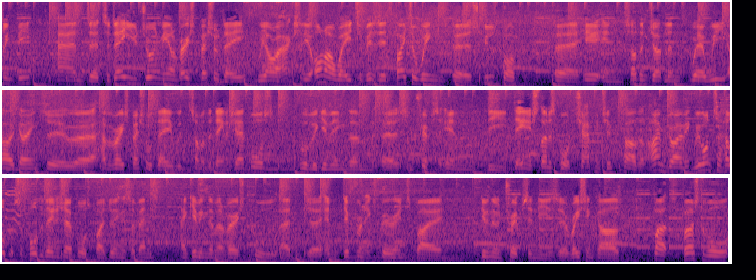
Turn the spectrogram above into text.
Klinkby and uh, today you join me on a very special day. We are actually on our way to visit Fighter Wing uh, Skrydstrup uh, here in southern Jutland where we are going to uh, have a very special day with some of the Danish Air Force. We'll be giving them uh, some trips in the Danish Thundersport Championship car that I'm driving. We want to help support the Danish Air Force by doing this event and giving them a very cool and, uh, and different experience by giving them trips in these uh, racing cars. But first of all,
